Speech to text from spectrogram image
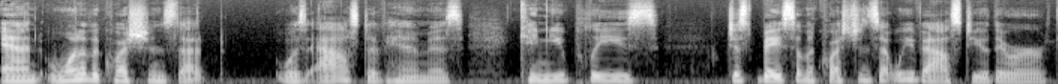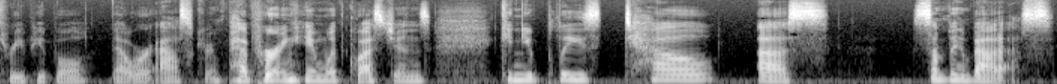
and one of the questions that was asked of him is, "Can you please?" Just based on the questions that we've asked you, there were three people that were asking, peppering him with questions. Can you please tell us something about us.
